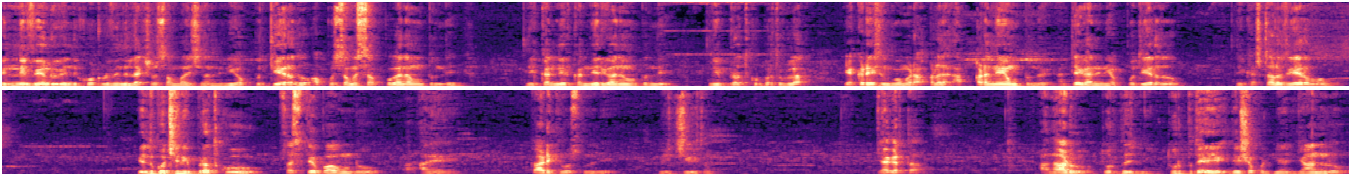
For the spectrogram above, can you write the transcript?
ఎన్ని వేలు ఎన్ని కోట్లు ఎన్ని లక్షలు సంపాదించినా నీ అప్పు తీరదు అప్పు సమస్య అప్పుగానే ఉంటుంది నీ కన్నీరు కన్నీరుగానే ఉంటుంది నీ బ్రతుకు బ్రతుకులా ఎక్కడేసిన గుమ్మడి అక్కడ అక్కడనే ఉంటుంది. అంతేగాని నీ అప్పు తీరదు నీ కష్టాలు తీరవు. ఎందుకు వచ్చి నీ బ్రతుకు? సస్తే బాగుండు అనే కాడికి వస్తుంది నీ జీవితం. జాగ్రత్త. ఆనాడు తూర్పు తూర్పు దేశపు జ్ఞానులు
